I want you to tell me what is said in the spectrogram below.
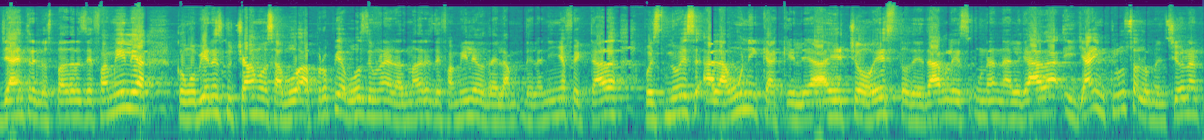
ya entre los padres de familia. Como bien escuchamos a, a propia voz de una de las madres de familia o de la, de la, niña afectada, pues no es a la única que le ha hecho esto de darles una nalgada y ya incluso lo mencionan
